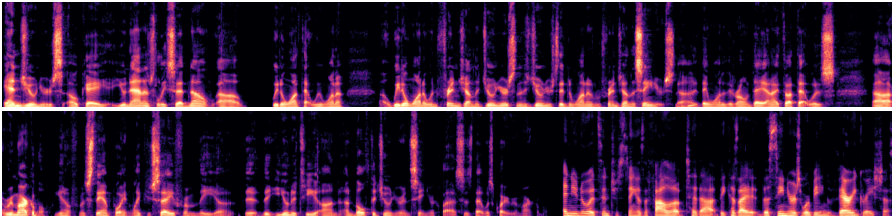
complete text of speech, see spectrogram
and juniors, okay, unanimously said no, uh, we don't want that. We want to. Uh, we don't want to infringe on the juniors, and the juniors didn't want to infringe on the seniors. Uh, They wanted their own day, and I thought that was uh, remarkable. You know, from a standpoint, like you say, from the uh, the the unity on on both the junior and senior classes, that was quite remarkable. And you know what's interesting as a follow up to that because I the seniors were being very gracious,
